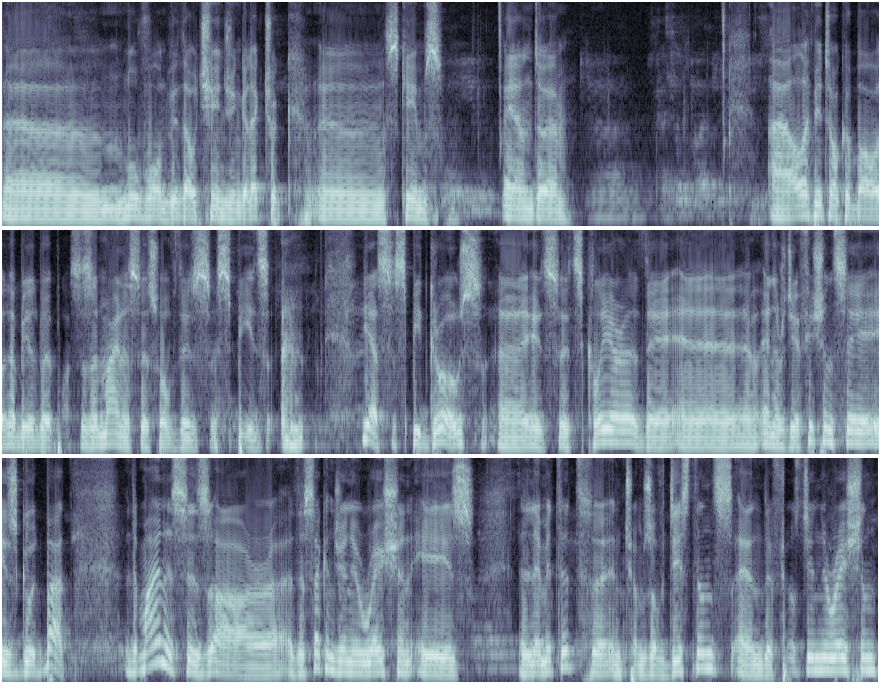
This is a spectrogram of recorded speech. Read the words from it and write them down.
uh, move on without changing electric uh, schemes. And um, uh, let me talk about a bit the pluses and minuses of these speeds. yes, speed grows. Uh, it's it's clear the uh, energy efficiency is good, but the minuses are uh, the second generation is limited uh, in terms of distance, and the first generation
